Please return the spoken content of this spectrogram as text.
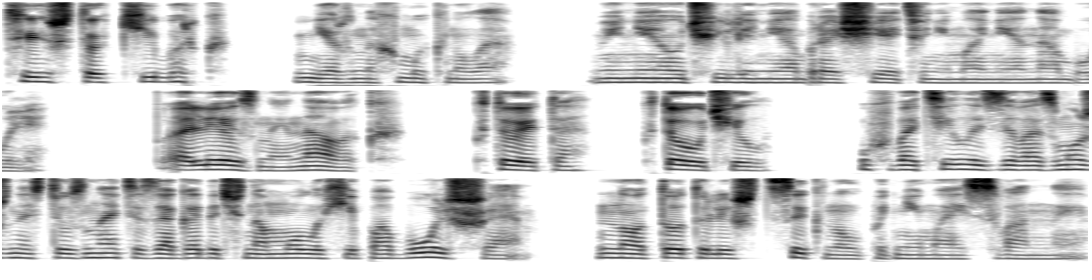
Ты что, киборг?» Нервно хмыкнула. «Меня учили не обращать внимания на боль». «Полезный навык. Кто это? Кто учил?» Ухватилась за возможность узнать о загадочном Молохе побольше, но тот лишь цыкнул, поднимаясь с ванны.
